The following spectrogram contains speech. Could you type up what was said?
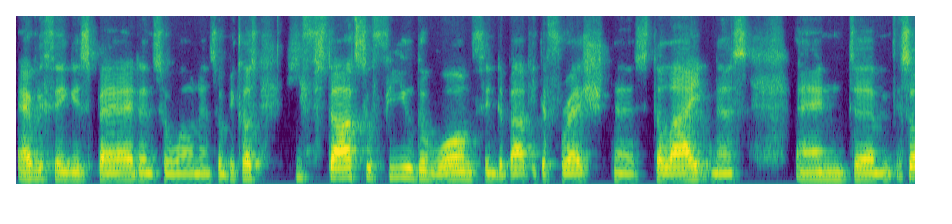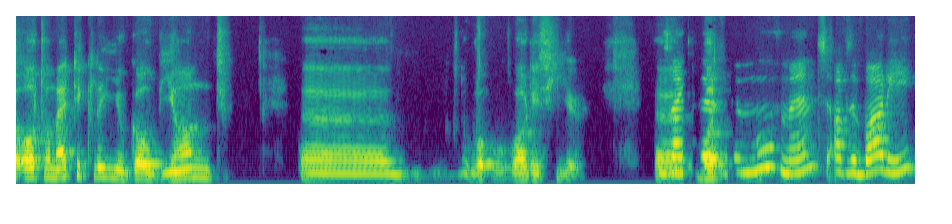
Everything is bad and so on and so on, because he starts to feel the warmth in the body, the freshness, the lightness. And um, so automatically you go beyond uh, what is here. It's uh, like the, the movement of the body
